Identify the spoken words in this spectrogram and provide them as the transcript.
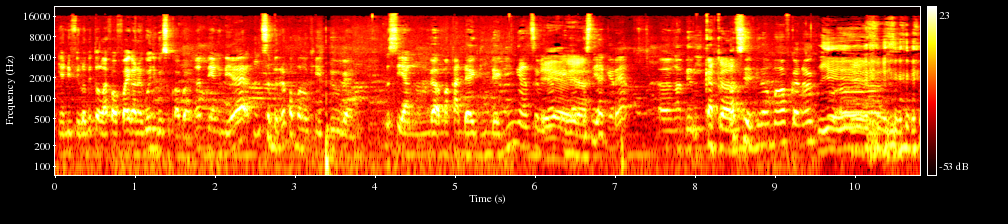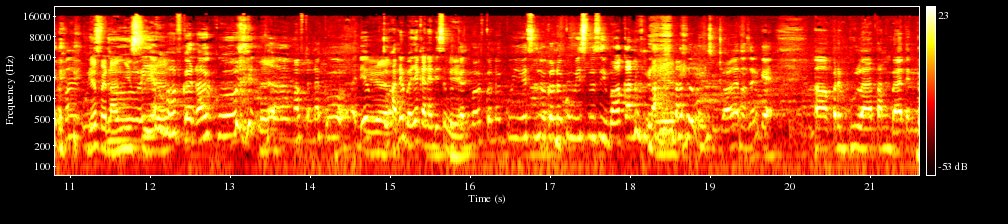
Yang di film itu Life of Pi karena gue juga suka banget Yang dia kan sebenarnya pemeluk Hindu kan Terus yang nggak makan daging-dagingan sebenarnya kan. Iya. Terus dia akhirnya eh, ngambil ikan, Ikan. Terus dia bilang maafkan aku Iya, iya, iya. Apa, Dia pengen nangis, Iya ya. maafkan aku Eh, Maafkan aku Dia Iya. Tuhannya banyak kan yang disebutkan Iya. maafkan aku Yesus maafkan aku Wisnu sih makan itu lucu banget maksudnya kayak uh, pergulatan batin Bener,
